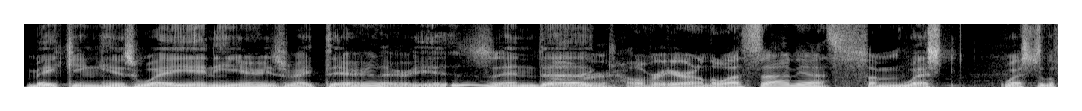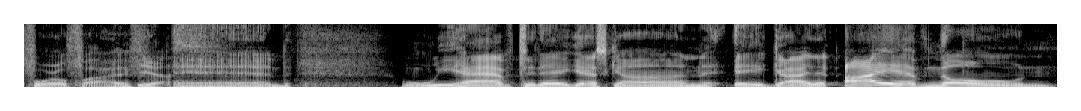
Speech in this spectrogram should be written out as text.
Making his way in here, he's right there. There he is, and uh, over, over here on the west side, yes, some west west of the 405. Yes, and we have today, Gascon, a guy that I have known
